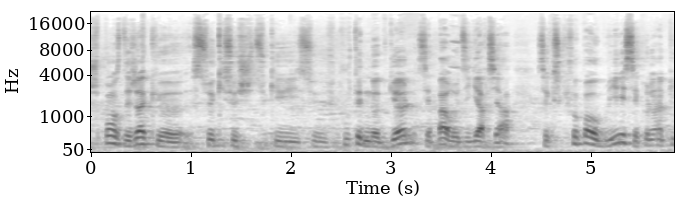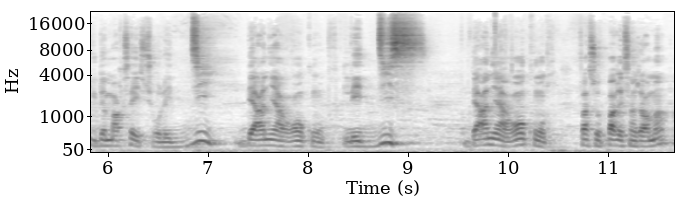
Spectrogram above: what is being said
Je pense déjà que ceux qui se, ceux foutaient de notre gueule, c'est pas Rudy Garcia. C'est ce qu'il faut pas oublier, c'est que l'Olympique de Marseille, sur les 10 dernières rencontres, les 10 dernières rencontres face au Paris Saint-Germain,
